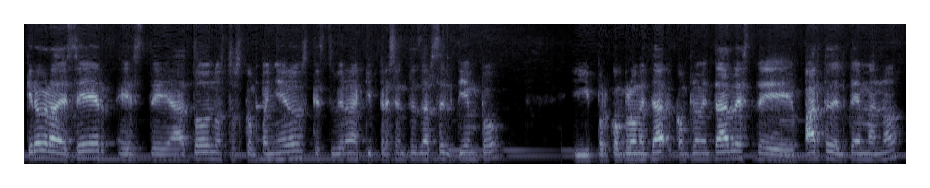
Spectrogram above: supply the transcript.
quiero agradecer este, a todos nuestros compañeros que estuvieron aquí presentes, darse el tiempo y por complementar, complementar este, parte del tema, ¿no?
